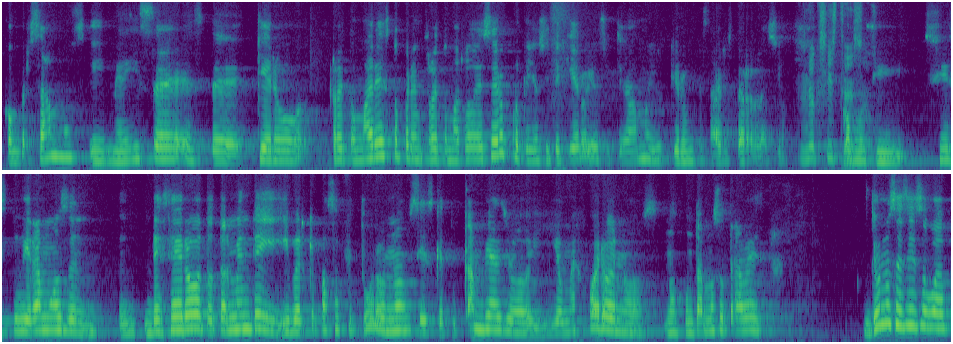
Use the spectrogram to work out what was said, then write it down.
conversamos y me dice, este, quiero retomar esto, pero retomarlo de cero porque yo sí te quiero, yo sí te amo, yo quiero empezar esta relación. No existe Como eso. si, si estuviéramos de cero totalmente y, ver qué pasa futuro, ¿no? Si es que tú cambias, yo, yo mejoro, nos, nos juntamos otra vez yo no sé si eso va,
